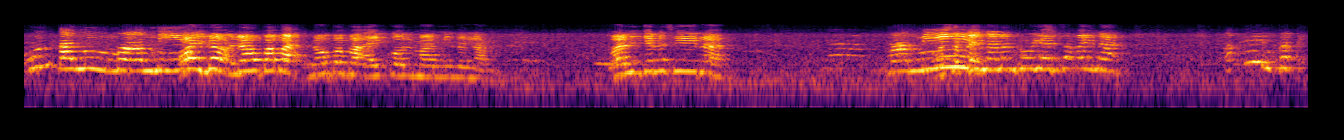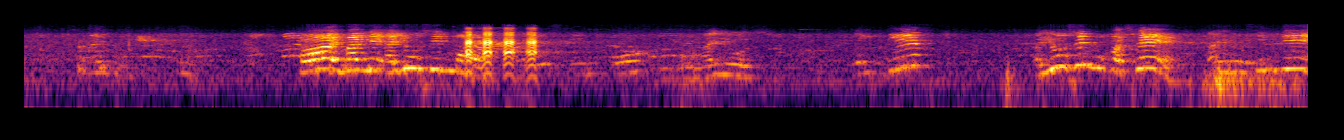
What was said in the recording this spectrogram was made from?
Ang tanong, mami. Ay, no, no, baba. No, baba. I call mami na lang. Wala dyan na sila. Mami. O, sakay na lang doon yan. Sakay na. Akin ba? Hoy, mali. Ayusin mo. Ayos. Like this? Ayusin mo kasi. Ayos, hindi.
